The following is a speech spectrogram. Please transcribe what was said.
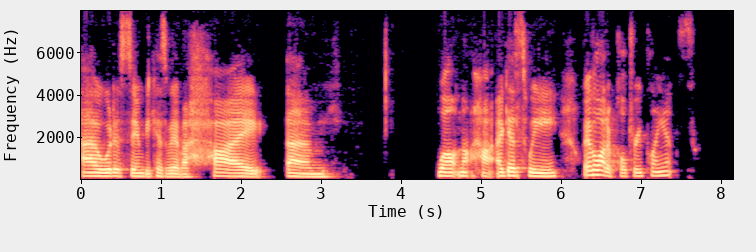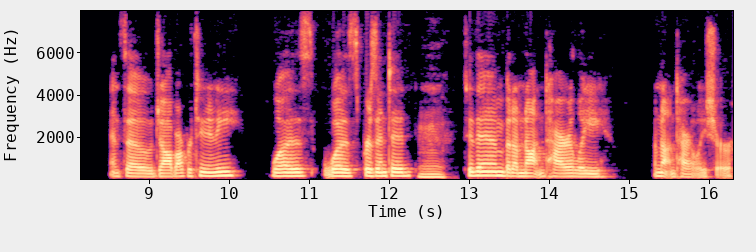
i would assume because we have a high um well not high i guess we we have a lot of poultry plants and so job opportunity was was presented Mm. to them, but I'm not entirely I'm not entirely sure.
